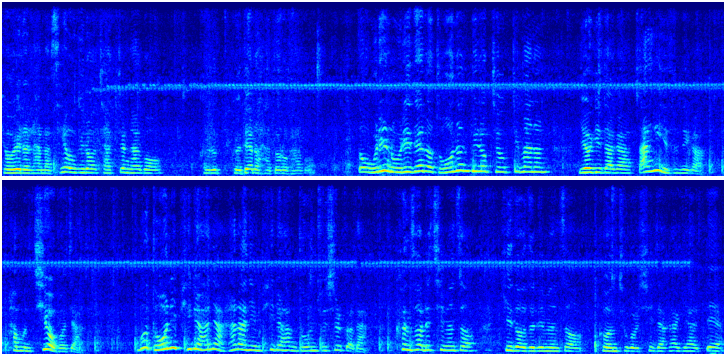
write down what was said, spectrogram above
교회를 하나 세우기로 작정하고 그, 그대로 하도록 하고 또 우리는 우리대로 돈은 비록 적지만은 여기다가 땅이 있으니까 한번 지어보자. 뭐 돈이 필요하냐? 하나님 필요하면 돈 주실 거다. 큰 소리 치면서 기도 드리면서 건축을 시작하게 할 때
